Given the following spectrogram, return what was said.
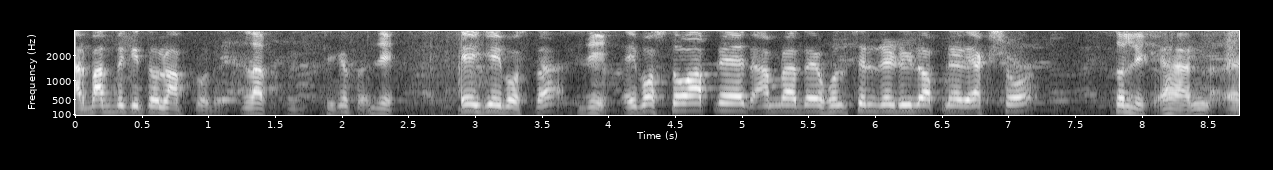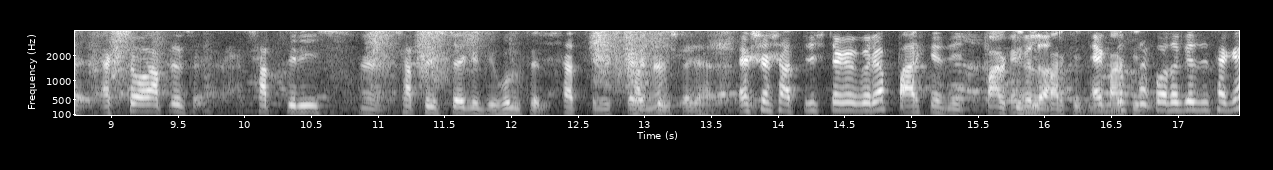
আর বাদ বাকি তো লাভ করে। লাভ ঠিক আছে? জি। এই যে বস্তা জি। এই বস্তাও আপনার আমাদের হোলসেল রেট হইল আপনার একশো চল্লিশ। হ্যাঁ একশো আপনার সাতত্রিশ হ্যাঁ। সাতত্রিশ টাকা কেজি হোলসেল সাতত্রিশ টাকা সাতত্রিশ টাকা একশো সাতত্রিশ টাকা করে পার কেজি Per কেজি, এগুলো। কেজি, এক বস্তা কত কেজি থাকে?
